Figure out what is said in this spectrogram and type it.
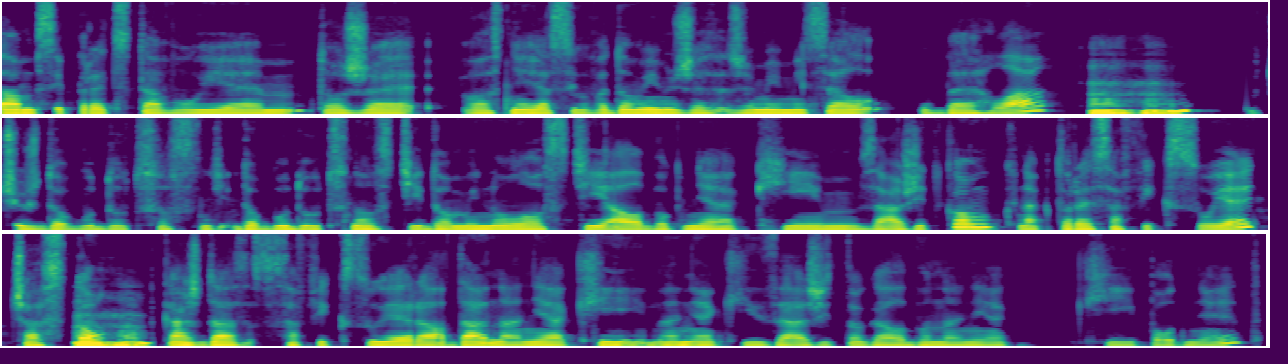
tam si predstavujem to, že vlastne ja si uvedomím, že, že mi mysel ubehla. Uh-huh. Či už do budúcnosti, do budúcnosti, do minulosti alebo k nejakým zážitkom, na ktoré sa fixuje často. Mm-hmm. Každá sa fixuje rada na nejaký, na nejaký zážitok alebo na nejaký podnet.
